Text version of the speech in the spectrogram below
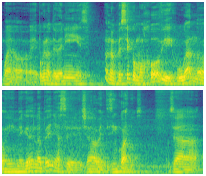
bueno, eh, ¿por qué no te venís? Bueno, empecé como hobby jugando y me quedé en la Peña hace ya 25 años. O sea,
